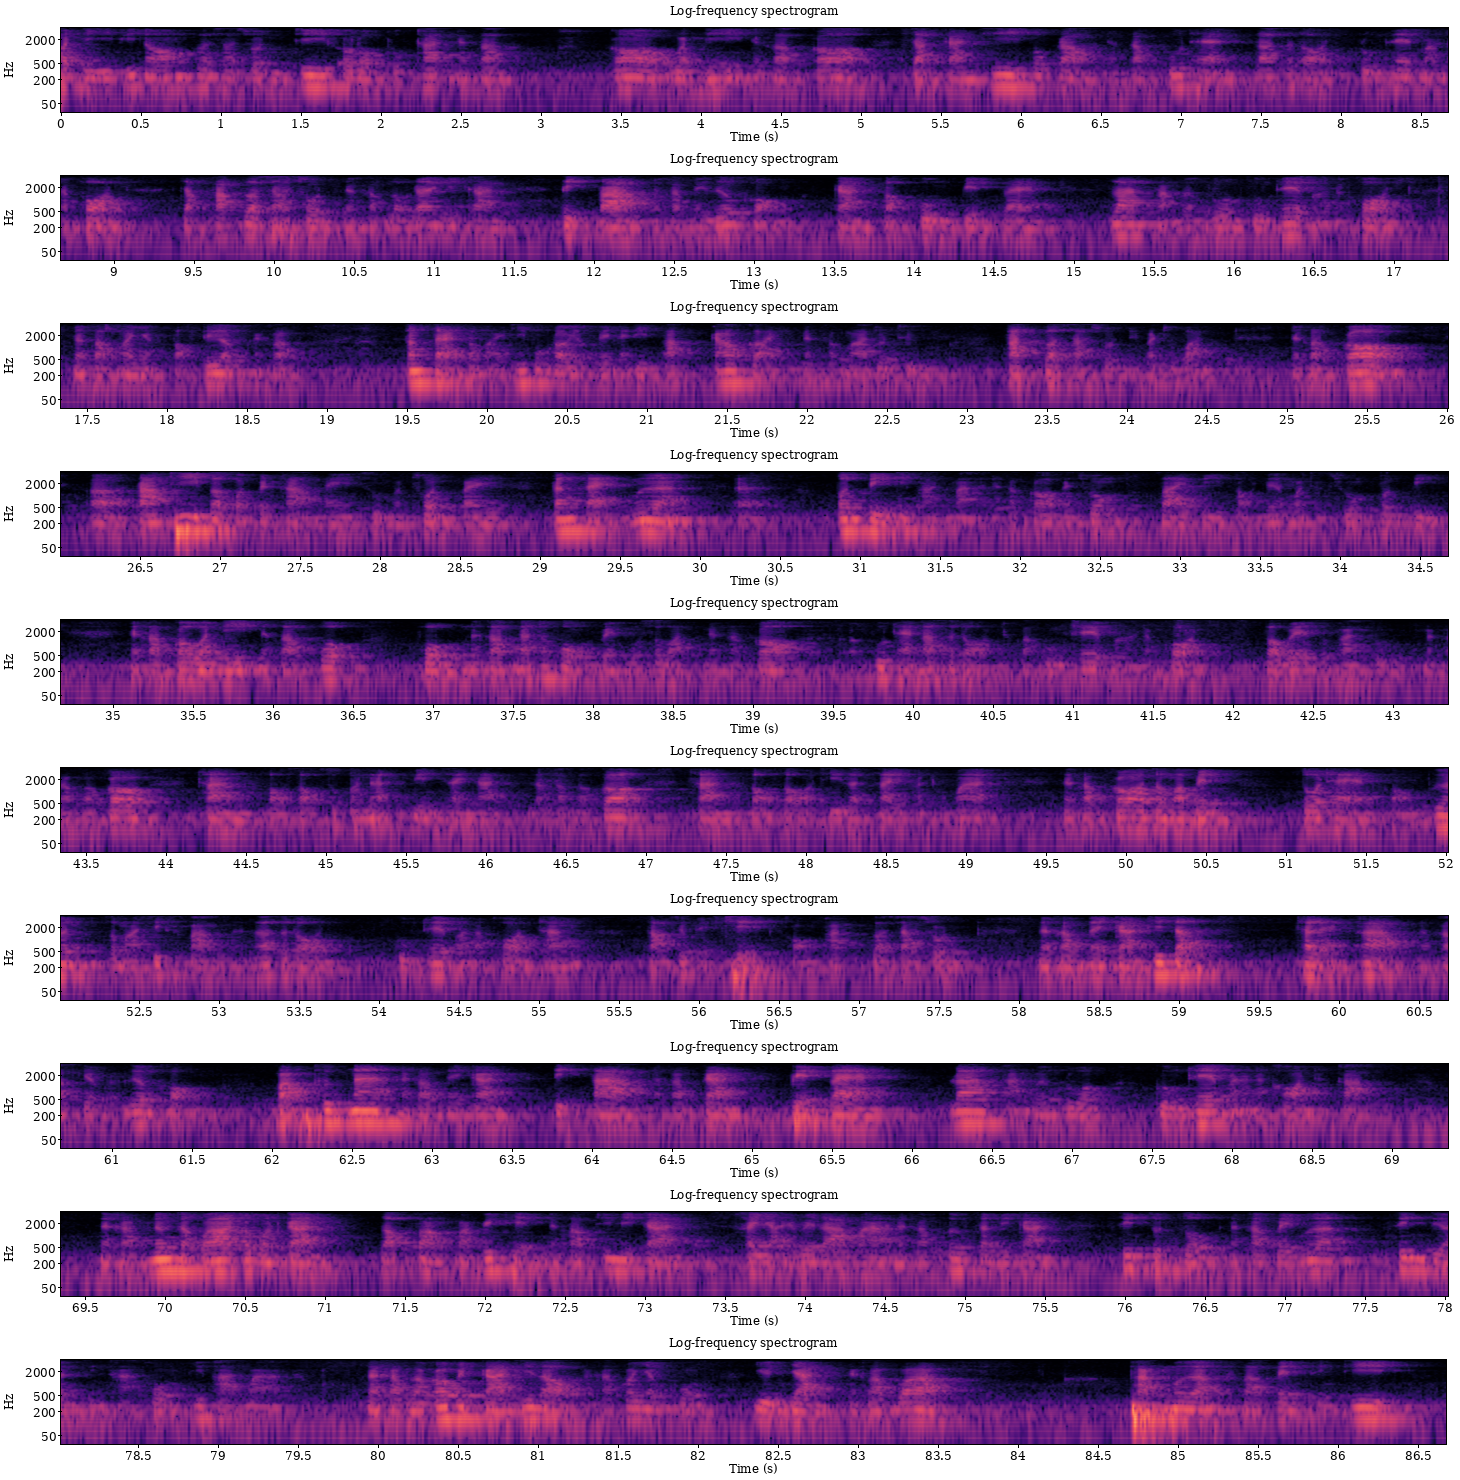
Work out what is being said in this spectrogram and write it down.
วัสดีพี่น้องประชาชนที่เคารพทุกท่านนะครับ ก็วันนี้นะครับก็จากการที่พวกเรานะครับผู้แทนราษฎรกรุงเทพมหานคร จากพรรคประชาชนนะครับ เราได้มีการติดตามนะครับในเรื่องของการปรับปรุงเปลี่ยนแปลงร่างผังเมืองรวมกรุงเทพมหานครนะครับ มาอย่างต่อเนื่องนะครับ ตั้งแต่สมัยที่พวกเรายังเป็นอดีตพรรคก้าวไกลนะครับ มาจนถึงพรรคประชาชนในปัจจุบันนะครับ ก็ ตามที่ปรากฏเป็นข่าวในสื่อมวลชนไปตั้งแต่เมื่ออต้นปีที่ผ่านมานะครับ ก็เป็นช่วงปลายปีต่อเนื่องมาถึงช่วงต้นปีนะครับ ก็วันนี้นะครับพวกผมนะครับนัทพงศ์เป็นบุญสวัสด์นะครับ ก็ผู้แทนราษฎรนะครับกรุงเทพมหานครประเวศสุพรรณสูงนะครับ แล้วก็ทางสสสุพนัทวินชัยนันท์นะครับ แล้วก็ทางสสธีรชัยพันธุมาศนะครับ ก็จะมาเป็นตัวแทนของเพื่อนสมาชิกสภาผู้แทนราษฎรกรุงเทพมหานครทั้ง 31 เขตของพรรคประชาชนนะครับในการที่จะแถลงข่าวนะครับเกี่ยวกับเรื่องของความคืบหน้านะครับในการติดตามนะครับการเปลี่ยนแปลงร่างผังเมืองรวมกรุงเทพมหานครดังกล่าวนะครับ เนื่องจากว่ากระบวนการรับฟังความคิดเห็นนะครับที่มีการขยายเวลามานะครับ เพิ่งจะมีการสิ้นสุดลงนะครับไปเมื่อสิ้นเดือนสิงหาคมที่ผ่านมานะครับ แล้วก็เป็นการที่เรานะครับก็ยังคงยืนยันนะครับว่า ผังเมืองนะครับเป็นสิ่งที่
